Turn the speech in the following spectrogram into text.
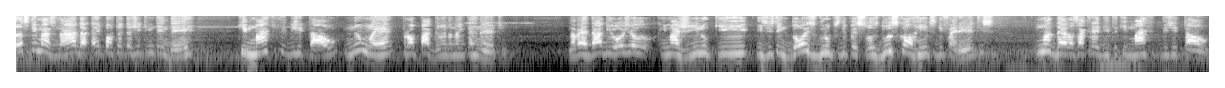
Antes de mais nada, é importante a gente entender que marketing digital não é propaganda na internet. Na verdade, hoje eu imagino que existem dois grupos de pessoas, duas correntes diferentes. Uma delas acredita que marketing digital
